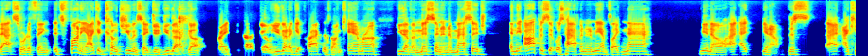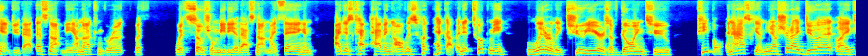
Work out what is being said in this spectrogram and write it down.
that sort of thing. It's funny. I could coach you and say, dude, you got to go, right? You got to go. You got to get practice on camera. You have a mission and a message. And the opposite was happening to me. I was like, nah, you know, I, I you know, this, I, I can't do that. That's not me. I'm not congruent with, with social media. That's not my thing. And I just kept having all this hiccup. And it took me literally two years of going to people and asking them, you know, should I do it? Like,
